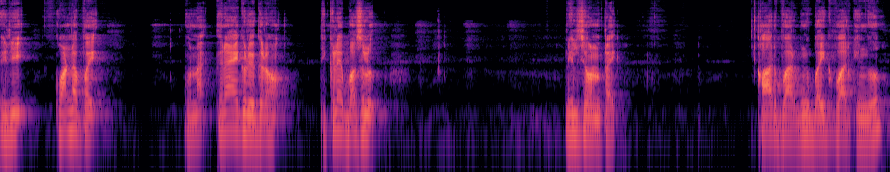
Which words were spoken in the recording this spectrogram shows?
ఇది కొండపై ఉన్న వినాయకుడి విగ్రహం. ఇక్కడే బస్సులు నిలిచి ఉంటాయి. కారు పార్కింగ్ బైక్ పార్కింగు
